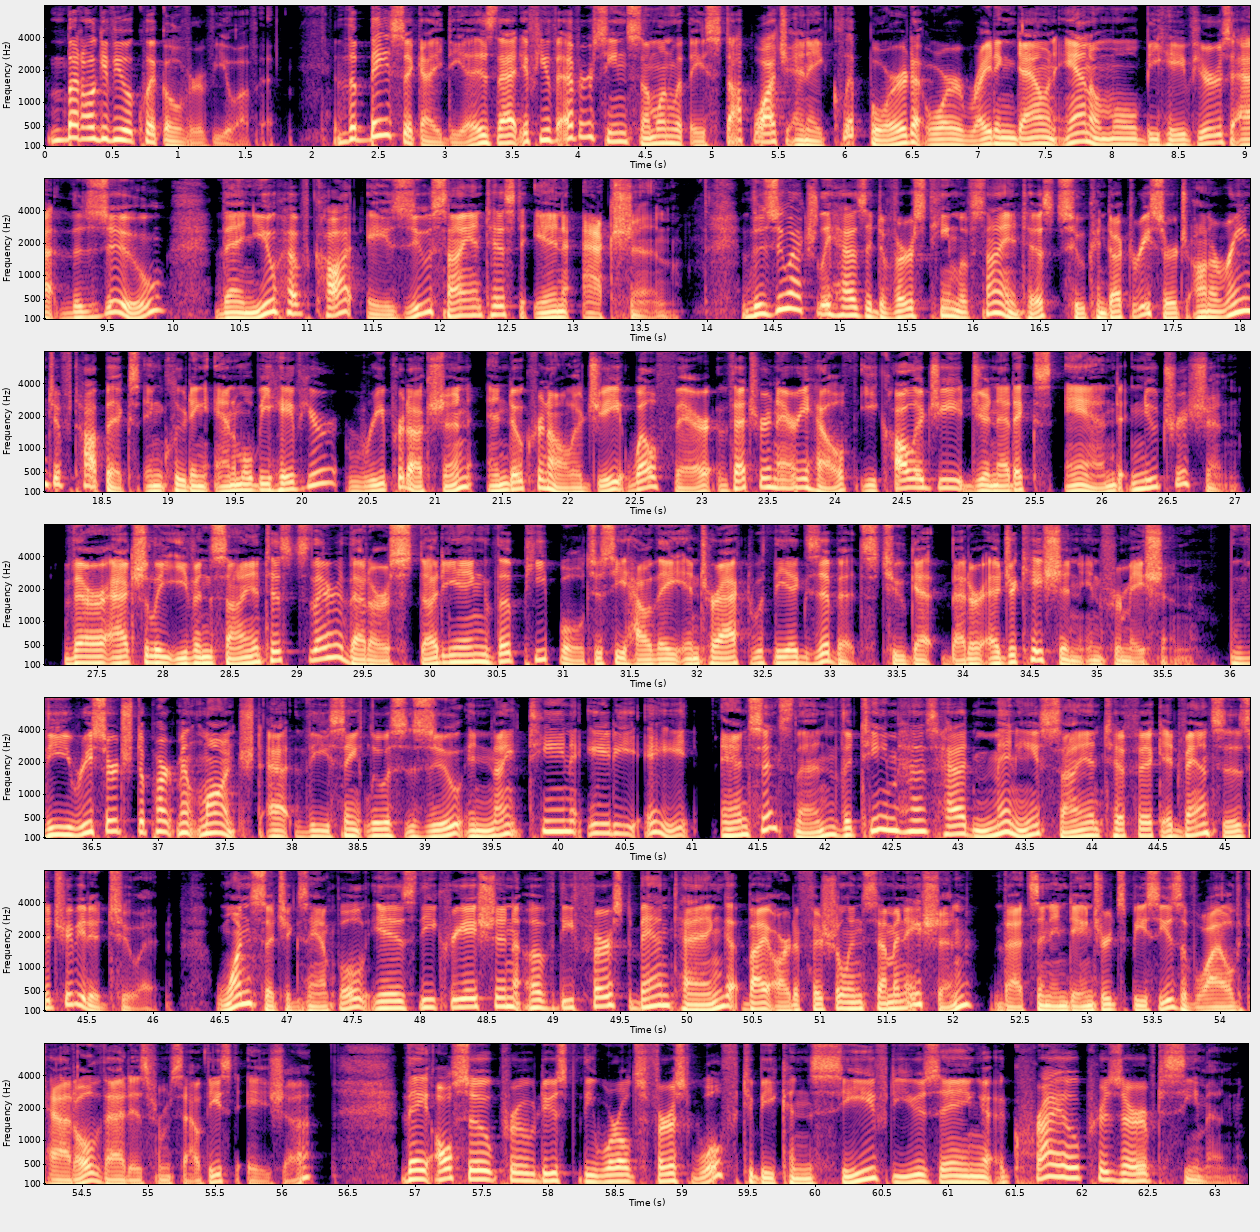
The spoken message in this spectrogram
but I'll give you a quick overview of it. The basic idea is that if you've ever seen someone with a stopwatch and a clipboard or writing down animal behaviors at the zoo, then you have caught a zoo scientist in action. The zoo actually has a diverse team of scientists who conduct research on a range of topics, including animal behavior, reproduction, endocrinology, welfare, veterinary health, ecology, genetics, and nutrition. There are actually even scientists there that are studying the people to see how they interact with the exhibits to get better education information. The research department launched at the St. Louis Zoo in 1988, and since then, the team has had many scientific advances attributed to it. One such example is the creation of the first banteng by artificial insemination. That's an endangered species of wild cattle that is from Southeast Asia. They also produced the world's first wolf to be conceived using cryopreserved semen.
